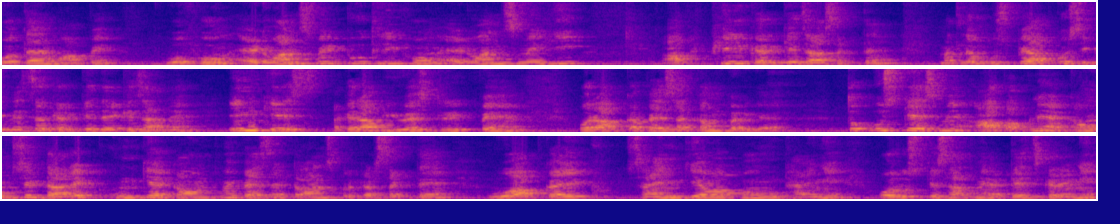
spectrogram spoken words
होता है वहाँ पे, वो फॉर्म एडवांस में टू थ्री फॉर्म एडवांस में ही आप फिल करके जा सकते हैं। मतलब उस पर आपको सिग्नेचर करके देके जाने इन केस अगर आप यूएस ट्रिप पे हैं और आपका पैसा कम पड़ गया है तो उस केस में आप अपने अकाउंट से डायरेक्ट उनके अकाउंट में पैसा ट्रांसफ़र कर सकते हैं। वो आपका एक साइन किया हुआ फॉर्म उठाएँगे और उसके साथ में अटैच करेंगे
